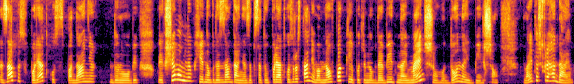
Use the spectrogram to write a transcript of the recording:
запис в порядку спадання дробів. Якщо вам необхідно буде завдання записати в порядку зростання, вам навпаки потрібно буде від найменшого до найбільшого. Давайте ж пригадаємо,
